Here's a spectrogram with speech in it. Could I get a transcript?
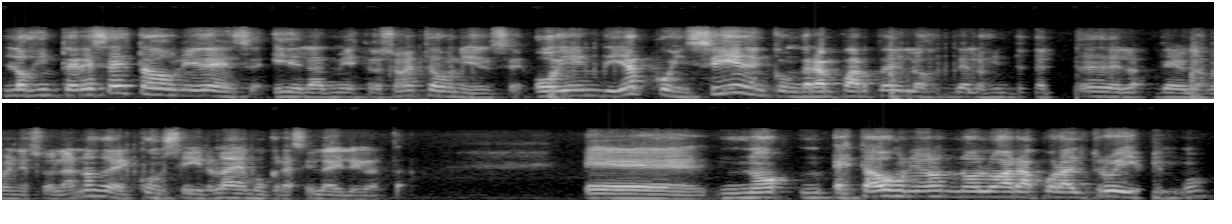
los intereses estadounidenses y de la administración estadounidense hoy en día coinciden con gran parte de los, de los intereses de, los venezolanos de conseguir la democracia y la libertad. Eh, no, Estados Unidos no lo hará por altruismo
